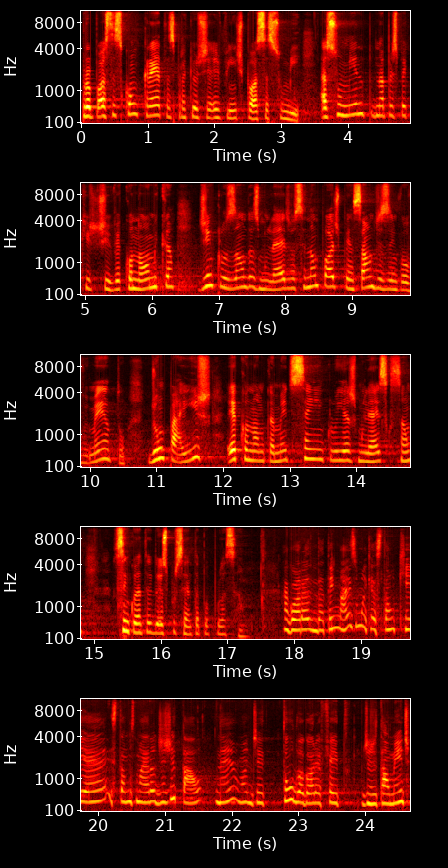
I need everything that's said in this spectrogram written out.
propostas concretas para que o G20 possa assumir. Assumir na perspectiva econômica de inclusão das mulheres, você não pode pensar um desenvolvimento de um país economicamente sem incluir as mulheres, que são 52% da população. Agora, ainda tem mais uma questão que é, estamos numa era digital, né, onde tudo agora é feito digitalmente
